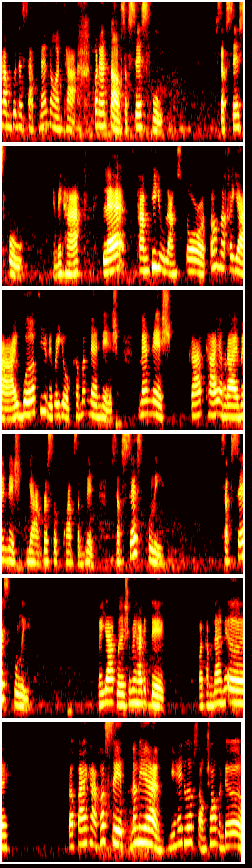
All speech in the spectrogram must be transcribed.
คำคุณศัพท์แน่นอนค่ะ เพราะนั้นตอบ successful successful เห็นไหมคะ และคำที่อยู่หลัง store ต้องมาขยาย verb ที่อยู่ในประโยคคำว่า manage manage ร้านค้าอย่างไร manage อย่างประสบความสำเร็จ successfully successfully ไม่ยากเลยใช่ไหมคะเด็กๆมาทำได้ไหมเอ่ยต่อไปค่ะ ข้อ 10 นักเรียนมีให้เลือก 2 ช่องเหมือนเดิม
